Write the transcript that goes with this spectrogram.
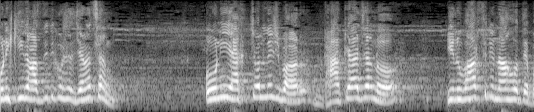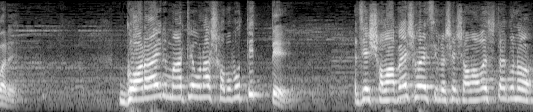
উনি কি রাজনীতি করছে জেনেছেন? উনি একচল্লিশ বার ঢাকায় যেন ইউনিভার্সিটি না হতে পারে, গড়াইয়ের মাঠে ওনার সভাপতিত্বে যে সমাবেশ হয়েছিল, সেই সমাবেশটা কোনো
